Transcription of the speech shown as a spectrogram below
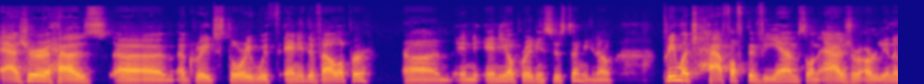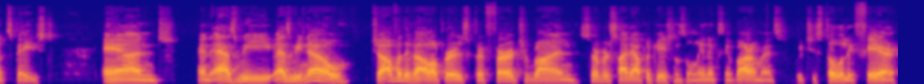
Azure has uh, a great story with any developer um, in any operating system. You know, pretty much half of the VMs on Azure are Linux based, and and as we as we know, Java developers prefer to run server side applications on Linux environments, which is totally fair.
